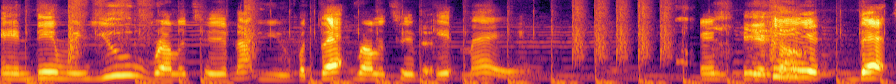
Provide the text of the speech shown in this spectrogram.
And then when you relative, not you, but that relative get mad, and Here hear that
